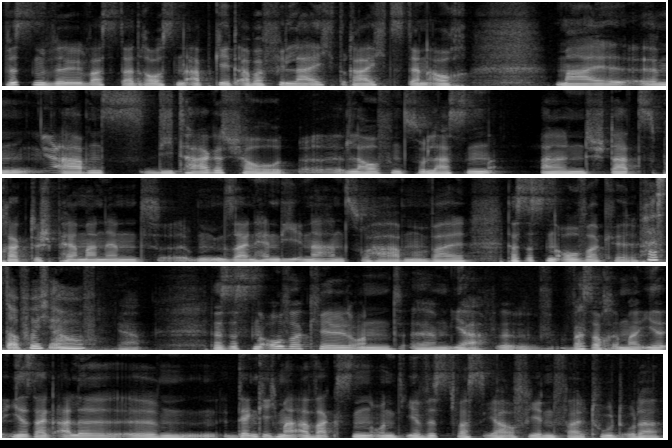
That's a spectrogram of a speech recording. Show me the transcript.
wissen will, was da draußen abgeht, aber vielleicht reicht es dann auch mal ähm, abends die Tagesschau äh, laufen zu lassen, anstatt praktisch permanent äh, sein Handy in der Hand zu haben, weil das ist ein Overkill. Passt auf euch auf. Ja. Das ist ein Overkill und ähm, ja, äh, was auch immer. Ihr, ihr seid alle, ähm, denke ich mal, erwachsen und ihr wisst, was ihr auf jeden Fall tut oder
